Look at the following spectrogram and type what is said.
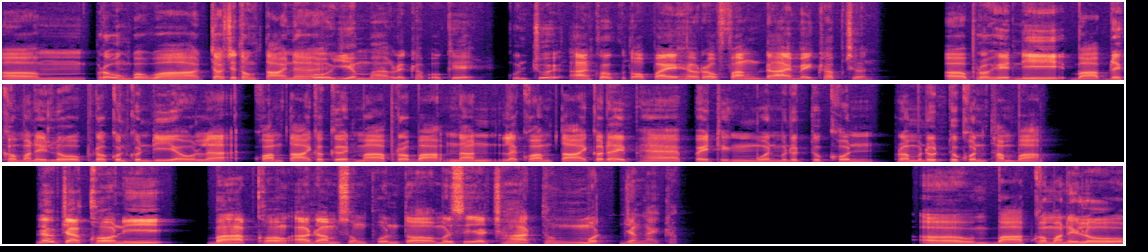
เอ่อพระองค์บอกว่าเจ้าจะต้องตายแน่โอ้เยี่ยมมากเลยครับ โอเค คุณช่วยอ่านข้อต่อไปให้เราฟังได้ไหมครับเชิญ เอ่อเพราะเหตุนี้บาปได้เข้ามาในโลกเพราะคนคนเดียวและความตายก็เกิดมาเพราะบาปนั้น และความตายก็ได้แผ่ไปถึงมวลมนุษย์ทุกคน เพราะมนุษย์ทุกคนทำบาป แล้วจากข้อนี้บาปของอาดัมส่งผลต่อมนุษยชาติทั้งหมดยังไงครับเอ่อบาปเข้ามาในโลก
